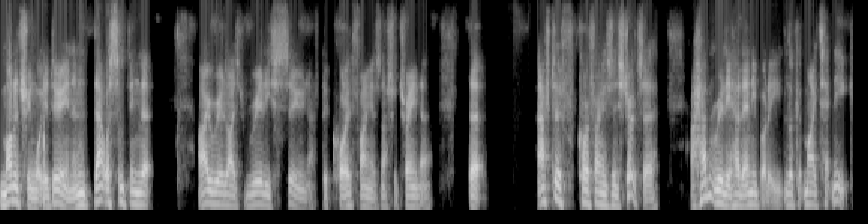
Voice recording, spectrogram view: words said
monitoring what you're doing. And that was something that I realized really soon after qualifying as national trainer that after qualifying as an instructor, I hadn't really had anybody look at my technique.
